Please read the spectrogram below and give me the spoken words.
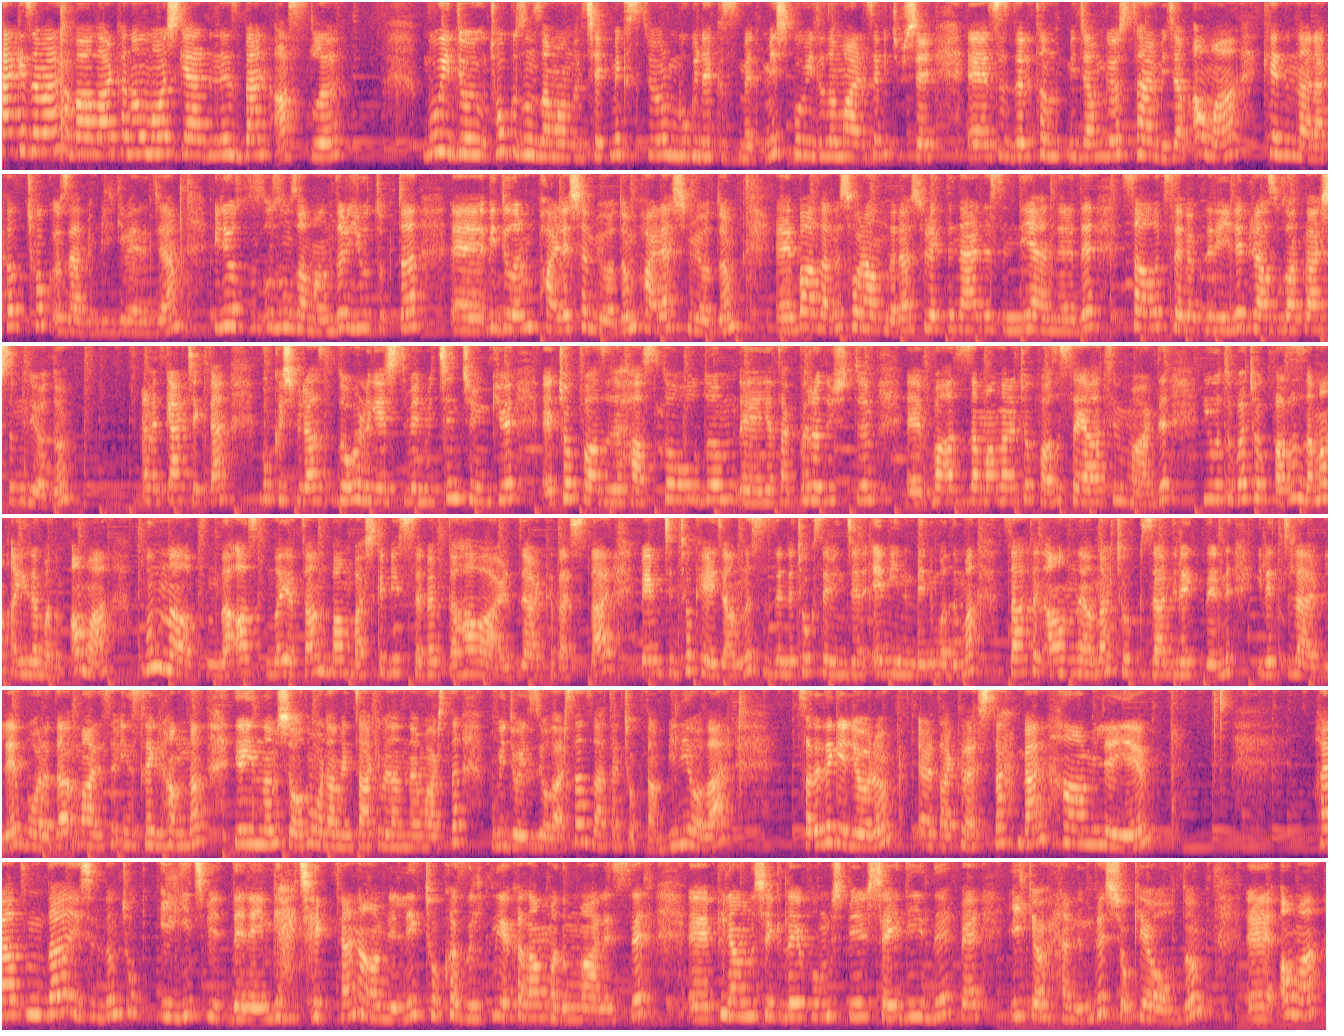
Herkese merhabalar, kanalıma hoş geldiniz. Ben Aslı. Bu videoyu çok uzun zamandır çekmek istiyorum. Bugüne kısmetmiş. Bu videoda maalesef hiçbir şey e, sizlere tanıtmayacağım, göstermeyeceğim ama kendimle alakalı çok özel bir bilgi vereceğim. Biliyorsunuz uzun zamandır YouTube'da e, videolarımı paylaşamıyordum, paylaşmıyordum. E, bazen de soranlara, sürekli neredesin diyenlere de sağlık sebepleriyle biraz uzaklaştım diyordum. Evet gerçekten bu kış biraz zorlu geçti benim için çünkü e, çok fazla hasta oldum, e, yataklara düştüm, e, bazı zamanlarda çok fazla seyahatim vardı. YouTube'a çok fazla zaman ayıramadım ama bunun altında aslında yatan bambaşka bir sebep daha vardı arkadaşlar. Benim için çok heyecanlı, sizlerin de çok sevineceğine eminim benim adıma. Zaten anlayanlar çok güzel dileklerini ilettiler bile. Bu arada maalesef Instagram'dan yayınlamış oldum. Oradan beni takip edenler varsa bu videoyu izliyorlarsa zaten çoktan biliyorlar. Sadede geliyorum. Evet arkadaşlar ben hamileyim. Hayatımda yaşadığım çok ilginç bir deneyim gerçekten hamilelik. Çok hazırlıklı yakalanmadım maalesef. Ee, planlı şekilde yapılmış bir şey değildi ve ilk öğrendiğimde şoke oldum. Ee, ama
